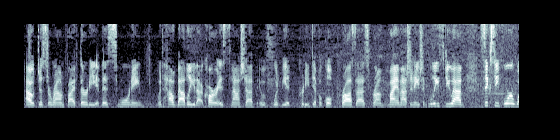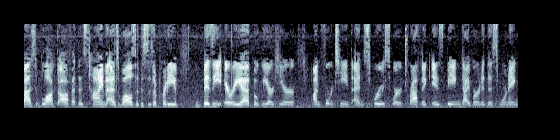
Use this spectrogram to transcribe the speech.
out just around 5:30 this morning. With how badly that car is smashed up, it would be a pretty difficult process from my imagination. Police do have 64 West blocked off at this time as well, so this is a pretty busy area area, but we are here on 14th and Spruce where traffic is being diverted this morning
